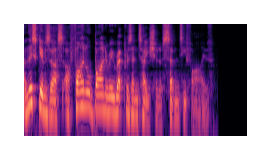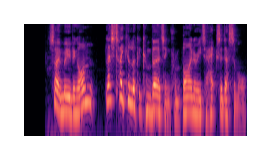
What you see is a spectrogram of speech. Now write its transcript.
and this gives us our final binary representation of 75. So moving on, let's take a look at converting from binary to hexadecimal.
